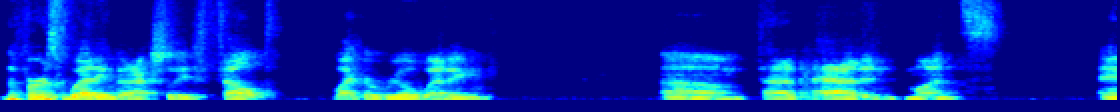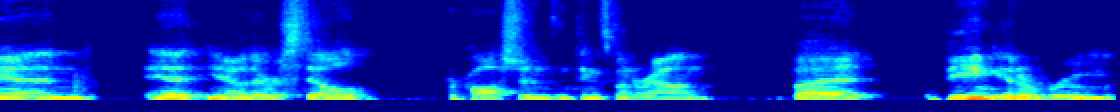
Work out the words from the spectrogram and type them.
the first wedding that actually felt like a real wedding um, that I'd had in months, and it you know there were still precautions and things going around, but being in a room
